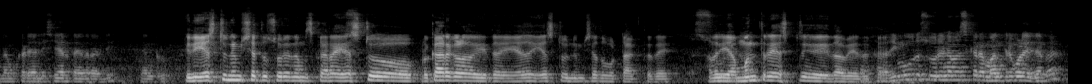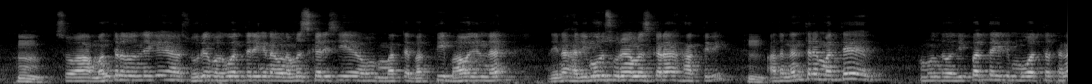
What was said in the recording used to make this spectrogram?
ನಮ್ಮ ಕಡೆ ಅಲ್ಲಿ ಸೇರ್ತಾ ಇದ್ರ ಅಲ್ಲಿ ಜನರು. ಇದು ಎಷ್ಟು ನಿಮಿಷದ್ದು ಸೂರ್ಯ ನಮಸ್ಕಾರ? ಎಷ್ಟು ಪ್ರಕಾರಗಳು ಇದೆ? ಎ- ಎಷ್ಟು ನಿಮಿಷದ ಒಟ್ಟಾಗ್ತದೆ? ಅಂದ್ರೆ ಆ ಮಂತ್ರ ಎಷ್ಟು ಇದಾವೆ ಹದಿಮೂರು ಸೂರ್ಯ ನಮಸ್ಕಾರ ಮಂತ್ರಗಳು ಇದಾವೆ. ಹಾಂ. ಸೊ ಆ ಮಂತ್ರದೊಂದಿಗೆ ಆ ಸೂರ್ಯ ಭಗವಂತನಿಗೆ ನಾವು ನಮಸ್ಕರಿಸಿ ಅವು ಮತ್ತೆ ಭಕ್ತಿ ಭಾವದಿಂದ ದಿನ ಹದಿಮೂರು ಸೂರ್ಯ ನಮಸ್ಕಾರ ಹಾಕ್ತಿವಿ. ಹ್ಮ್. ಅದ ನಂತರ ಮತ್ತೆ ಮುಂದೆ ಒಂದು ಇಪ್ಪತ್ತೈದು ಮೂವತ್ತು ತನ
